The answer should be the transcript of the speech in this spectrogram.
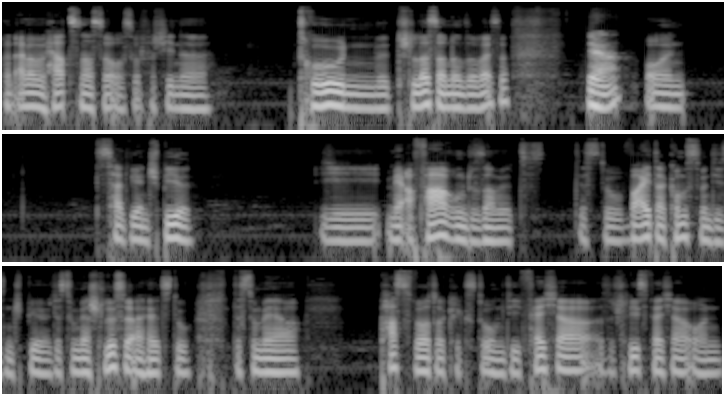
Und einmal im Herzen hast du auch so verschiedene Truhen mit Schlössern und so, weißt du? Ja. Und das ist halt wie ein Spiel. Je mehr Erfahrung du sammelst, desto weiter kommst du in diesem Spiel, desto mehr Schlüsse erhältst du, desto mehr Passwörter kriegst du, um die Fächer, also Schließfächer und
